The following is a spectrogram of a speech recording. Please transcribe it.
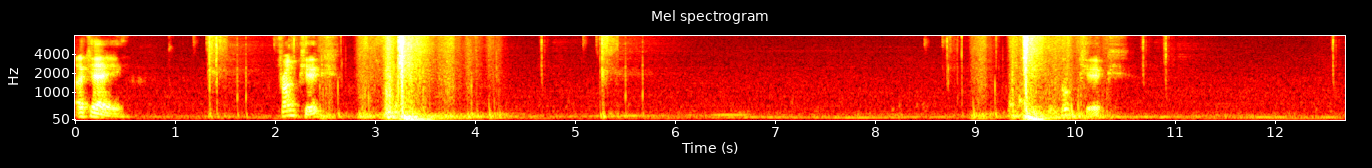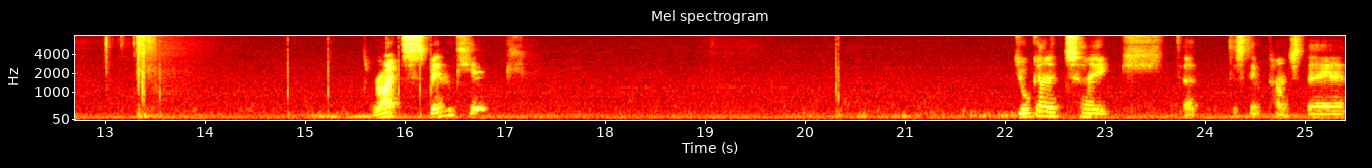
Okay. Front kick. kick. Right spin kick? You're going to take a distinct punch there.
